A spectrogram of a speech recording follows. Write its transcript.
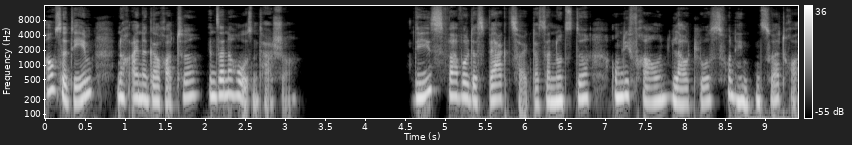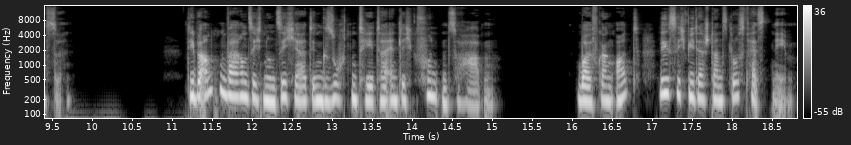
Außerdem noch eine Garotte in seiner Hosentasche. Dies war wohl das Werkzeug, das er nutzte, um die Frauen lautlos von hinten zu erdrosseln. Die Beamten waren sich nun sicher, den gesuchten Täter endlich gefunden zu haben. Wolfgang Ott ließ sich widerstandslos festnehmen.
